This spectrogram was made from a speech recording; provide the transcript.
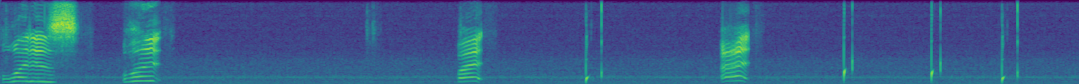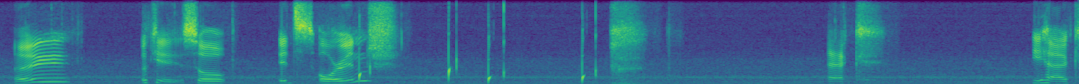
What is... What? What? What? Hey? Okay, so... It's orange? Heck. He hack.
